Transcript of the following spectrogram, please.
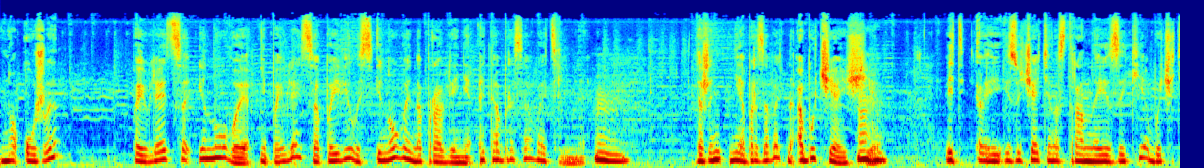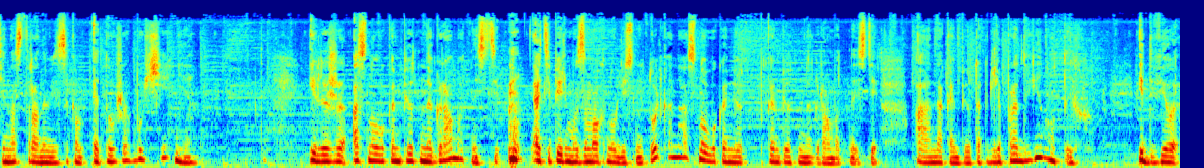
Но уже появляется и новое, не появляется, а появилось и новое направление – это образовательное. Угу. Даже не образовательное, а обучающее. Угу. Ведь э, изучать иностранные языки, обучить иностранным языкам – это уже обучение или же основа компьютерной грамотности, а теперь мы замахнулись не только на основу компьютерной грамотности, а на компьютер для продвинутых. И две,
